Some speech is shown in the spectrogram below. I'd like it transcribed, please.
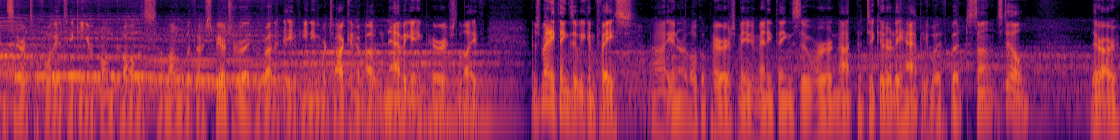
and Sarah Tafoya taking your phone calls, along with our spiritual director, Father Dave Heney. We're talking about navigating parish life. There's many things that we can face uh, in our local parish, maybe many things that we're not particularly happy with, but some, still, there are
